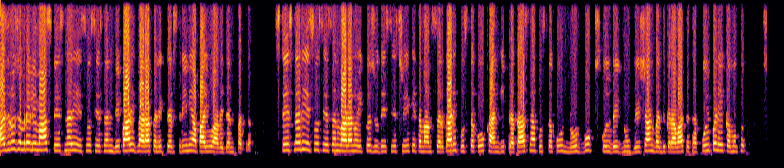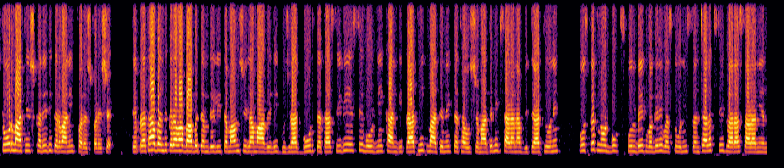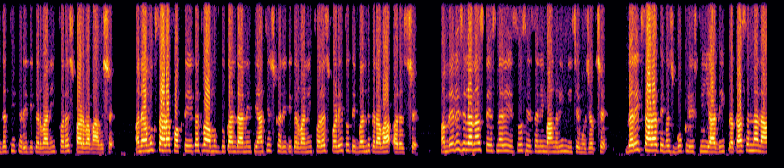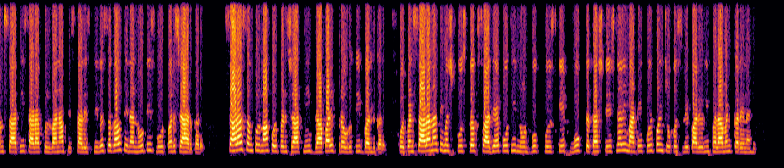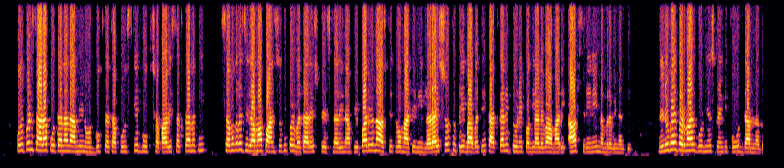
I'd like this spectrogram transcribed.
આજરોજ અમરેલીમાં stationary association વેપારી દ્વારા કલેક્ટર શ્રીને અપાયું આવેદનપત્ર. સ્ટેશનરી એસોસિએશન વાળાનો એક જ ઉદ્દેશ્ય છે કે તમામ સરકારી પુસ્તકો, ખાનગી પ્રકાશના પુસ્તકો, નોટબુક, સ્કૂલ બેગનું વેચાણ બંધ કરાવવા તથા કોઈ પણ એક અમુક સ્ટોરમાંથી જ ખરીદી કરવાની ફરજ પડે છે. તે પ્રથા બંધ કરાવવા બાબત અમરેલી તમામ જિલ્લામાં આવેલી ગુજરાત બોર્ડ તથા સીબીએસઈ બોર્ડની ખાનગી પ્રાથમિક માધ્યમિક તથા ઉચ્ચ માધ્યમિક શાળાના વિદ્યાર્થીઓને પુસ્તક, નોટબુક, સ્કૂલ બેગ વગેરે વસ્તુઓની સંચાલક શ્રી દ્વારા શાળાની અંદરથી ખરીદી કરવાની ફરજ પાડવામાં આવે અને અમુક શાળા ફક્ત એક અથવા અમુક દુકાનદારને ત્યાંથી જ ખરીદી કરવાની ફરજ પડે તો તે બંધ કરાવવા અરજ છે. અમરેલી જિલ્લાના સ્ટેશનરી એસોસિએશનની માંગણી નીચે મુજબ છે. દરેક શાળા તેમજ બુક લિસ્ટની યાદી પ્રકાશનના નામ સાથે શાળા ખુલવાના પિસ્તાલીસ દિવસ અગાઉ તેના નોટિસ બોર્ડ પર જાહેર કરે. શાળા સંકુલમાં કોઈ પણ જાતની વ્યાપારિક પ્રવૃત્તિ બંધ કરે. કોઈ પણ શાળાના તેમજ પુસ્તક સ્વાધ્યાય પોથી નોટબુક, ફૂલસ્કેપ, બુક તથા સ્ટેશનરી માટે કોઈ પણ ચોક્કસ વેપારીઓની ભલામણ કરે નહીં. કોઈ પણ શાળા પોતાના નામની નોટબુક તથા ફૂલસ્કેપ બુક છપાવી શકતા નથી. સમગ્ર જિલ્લામાં પાંચસોથી પણ વધારે સ્ટેશનરીના વેપારીઓના અસ્તિત્વ માટેની લડાઈ છો તો તે બાબતે તાત્કાલિક ધોરણે પગલાં લેવા અમારી આપ શ્રીની નમ્ર વિનંતી. Vinubhai Parmar, good news twenty four, Damnagar.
